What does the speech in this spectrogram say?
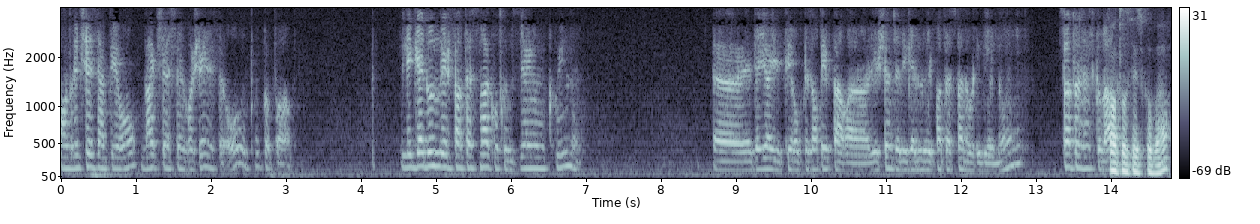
André Chase Imperon, Max la semaine prochaine, j'ai fait oh pourquoi pas. Les Gados del Fantasma contre Zion Queen. Euh, D'ailleurs, il était représenté par euh, le chef de Les Gados del Fantasma, dont j'ai oublié le nom. Santos Escobar. Santos Escobar.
